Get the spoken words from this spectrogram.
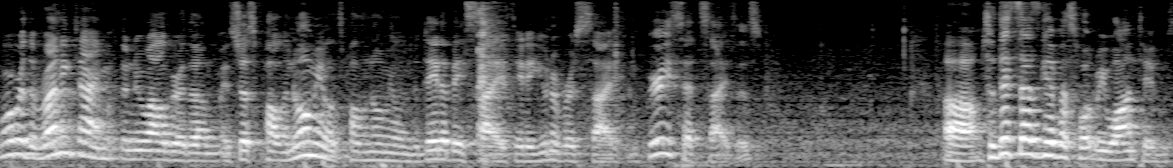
Moreover, the running time of the new algorithm is just polynomial. It's polynomial in the database size, data universe size, and query set sizes. Um, so this does give us what we wanted, which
